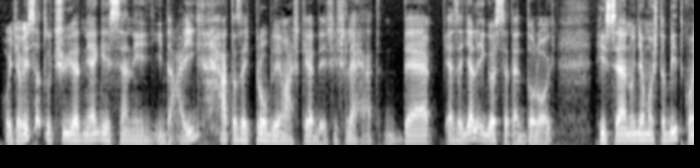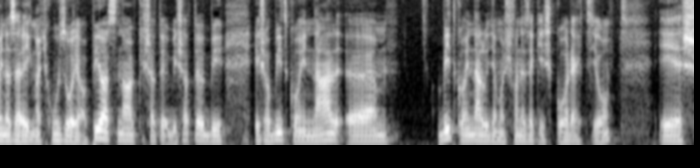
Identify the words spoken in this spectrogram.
hogyha vissza tud süllyedni egészen így idáig, hát az egy problémás kérdés is lehet, de ez egy elég összetett dolog, hiszen ugye most a bitcoin az elég nagy húzója a piacnak, stb. stb. és a bitcoinnál, a bitcoinnál ugye most van ezek is korrekció, és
